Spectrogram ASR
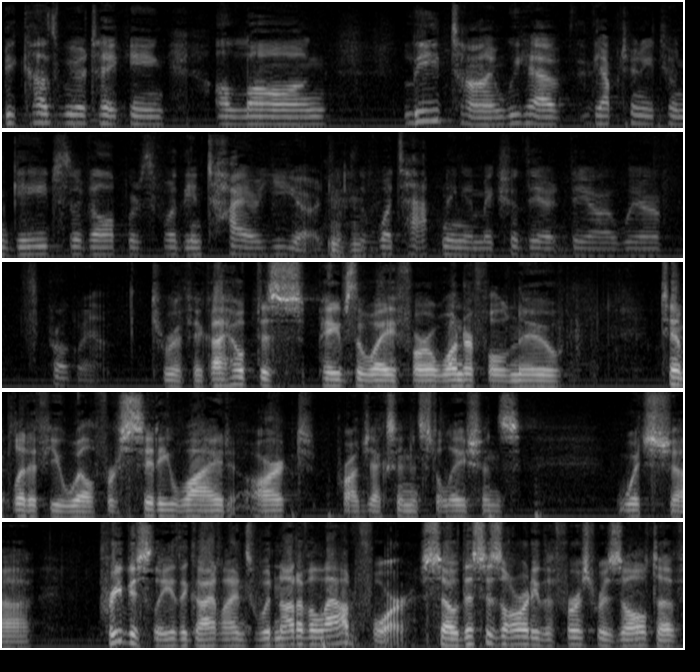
because we are taking a long lead time, we have the opportunity to engage the developers for the entire year in terms of what's happening and make sure they're, they are aware of this program. Terrific. I hope this paves the way for a wonderful new template, if you will, for citywide art projects and installations, which uh, previously the guidelines would not have allowed for. So this is already the first result of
